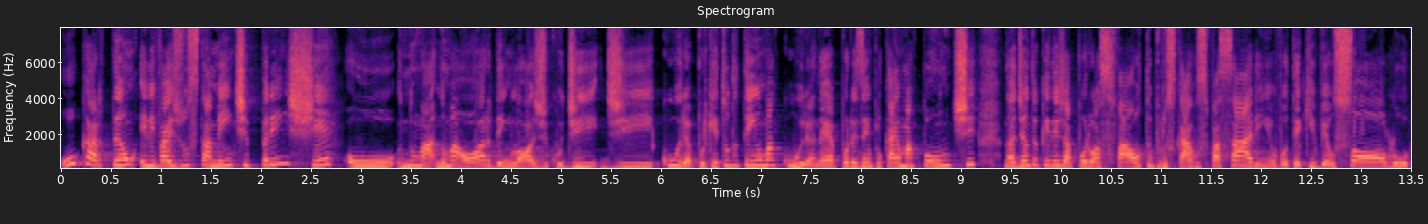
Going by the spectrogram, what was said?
O cartão ele vai justamente preencher o, numa, numa ordem, lógico, de, de cura, porque tudo tem uma cura, né? Por exemplo, cai uma ponte, não adianta eu querer já pôr o asfalto para os carros passarem, eu vou ter que ver o solo,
